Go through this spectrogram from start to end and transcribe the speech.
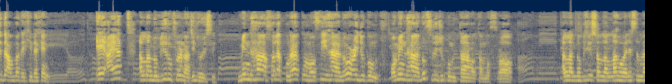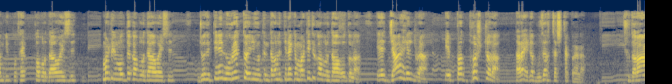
যদি আমরা দেখি, দেখেন, এই আয়াত আল্লাহ নবীর উপরে নাজিল হয়েছে। মিনহা খলাকনাকুম ওয়া ফিহা নুঈদুকুম, ওয়া মিনহা নুখরিজুকুম তারাতান উখরা। আল্লাহ নবীজি সাল্লাল্লাহু আলাইহি সাল্লামকে কোথায় কবর দেওয়া হয়েছে? মাটির মধ্যে কবর দেওয়া হয়েছে। যদি তিনি নূরের তৈরি হতেন, তাহলে তিনাকে মাটিতে কবর দেওয়া হতো না। এ জাহেলরা, এ প্রধ্বষ্টরা তারা এটা বোঝার চেষ্টা করে না। সুতরাং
